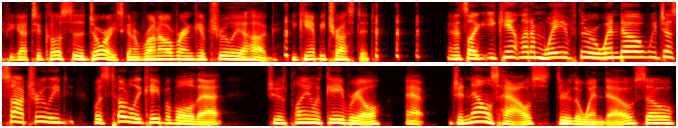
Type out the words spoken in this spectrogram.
If you got too close to the door, he's going to run over and give Truly a hug. He can't be trusted. and it's like, you can't let him wave through a window. We just saw Truly was totally capable of that. She was playing with Gabriel at Janelle's house through the window. So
